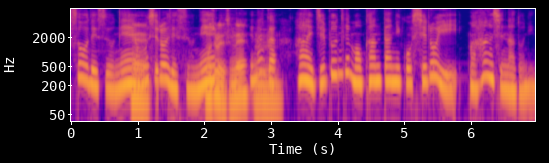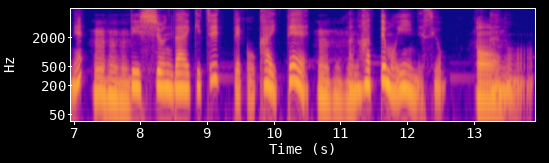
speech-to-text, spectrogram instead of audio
そうですよね、ええ。面白いですよね。面白いですね。でなんか、うん。はい自分でも簡単にこう白い、まあ、半紙などにねうんうんうん「立春大吉」ってこう書いて、うんうんうん。あの貼ってもいいんですよ。あの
